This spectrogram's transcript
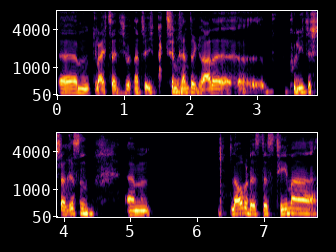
Ähm, gleichzeitig wird natürlich Aktienrente gerade äh, politisch zerrissen. Ähm, ich glaube, dass das Thema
